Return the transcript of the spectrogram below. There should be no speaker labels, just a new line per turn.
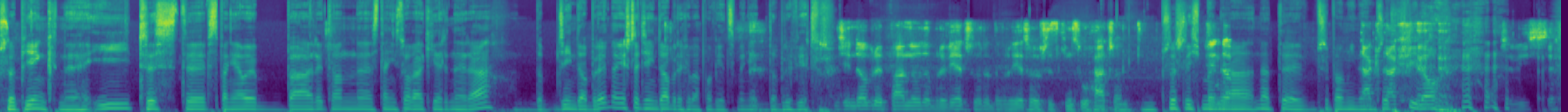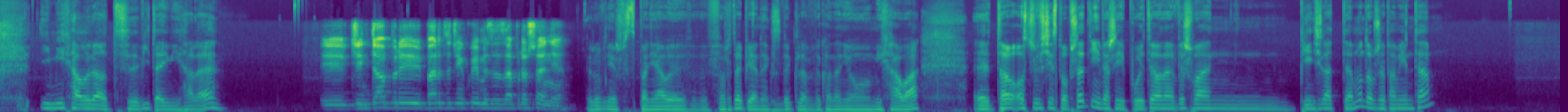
Przepiękny i czysty, wspaniały baryton Stanisława Kiernera. Do, dzień dobry, no jeszcze dzień dobry chyba powiedzmy, nie dobry wieczór.
Dzień dobry panu, dobry wieczór, dobry wieczór wszystkim słuchaczom.
Przyszliśmy na, na ty, przypominam,
Tak,
przed
tak.
chwilą.
Oczywiście.
I Michał Rot, witaj Michale.
Y, Dzień dobry, bardzo dziękujemy za zaproszenie.
Również wspaniały fortepian, jak zwykle w wykonaniu Michała. Y, To oczywiście z poprzedniej waszej płyty, ona wyszła 5 lat temu, dobrze pamiętam?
